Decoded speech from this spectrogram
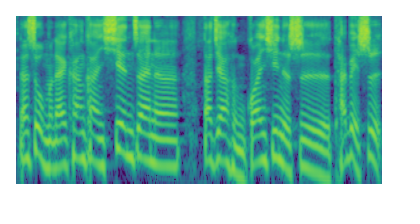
但是我们来看看现在呢，大家很关心的是台北市。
